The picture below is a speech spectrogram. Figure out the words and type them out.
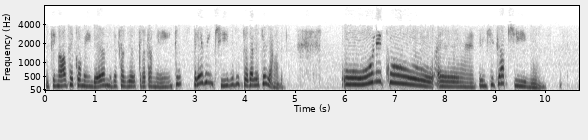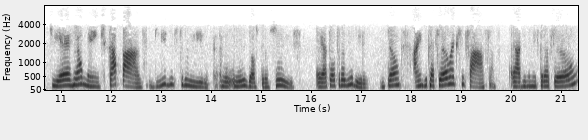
o que nós recomendamos é fazer o tratamento preventivo de toda a letelhada. O único é, princípio ativo que é realmente capaz de destruir o uso aos prossuis é a toltrazurila. Então, a indicação é que se faça a administração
